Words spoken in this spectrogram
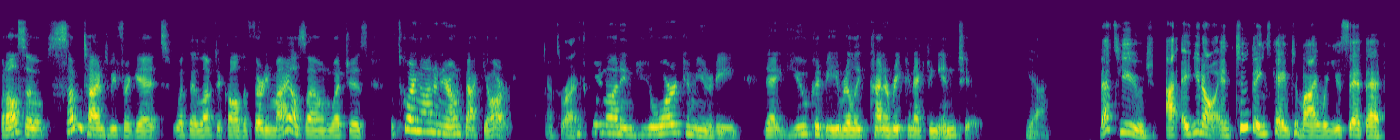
but also sometimes we forget what they love to call the 30 mile zone, which is what's going on in your own backyard, That's right. what's going on in your community that you could be really kind of reconnecting into. Yeah. That's huge. I, you know, and two things came to mind when you said that.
